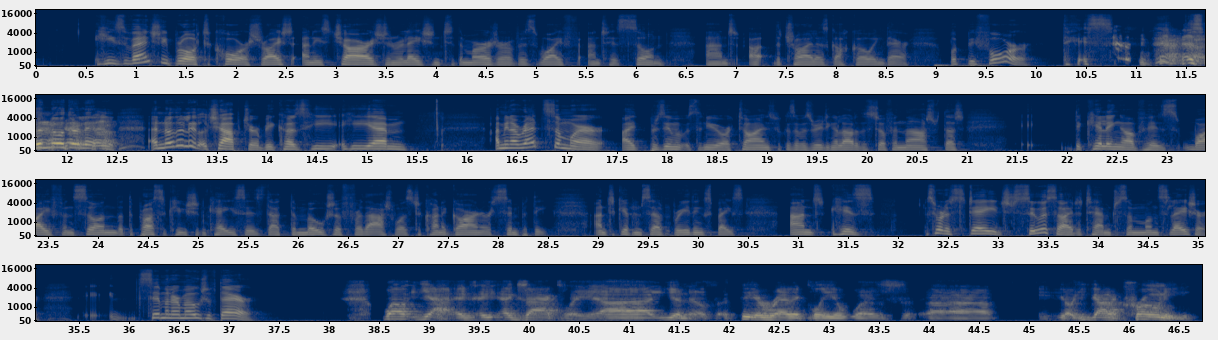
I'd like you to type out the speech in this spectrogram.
he's eventually brought to court, right? And he's charged in relation to the murder of his wife and his son, and uh, the trial has got going there. But before this, there's another little another little chapter because he he um. I mean, I read somewhere, I presume it was the New York Times because I was reading a lot of the stuff in that, that the killing of his wife and son, that the prosecution case is that the motive for that was to kind of garner sympathy and to give himself breathing space. And his sort of staged suicide attempt some months later, similar motive there. Well, yeah, e- exactly. Uh, you know, theoretically, it was, uh, you know, he got a crony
